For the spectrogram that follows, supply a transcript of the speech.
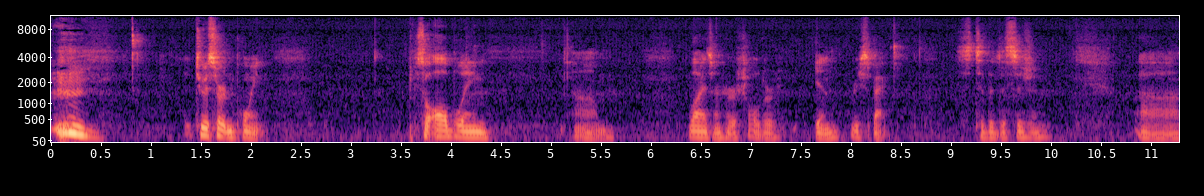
to a certain point. So all blame um, lies on her shoulder in respect to the decision. Uh,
